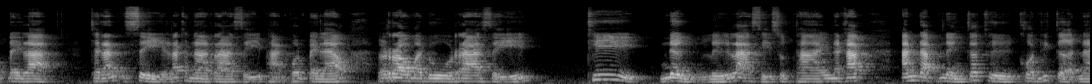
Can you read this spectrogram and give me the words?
คได้ลาภฉะนั้น 4 ลัคนาราศีผ่านพ้นไปแล้ว เรามาดูราศี ที่ 1 หรือราศีสุดท้ายนะครับ อันดับหนึ่งก็คือคนที่เกิดใน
